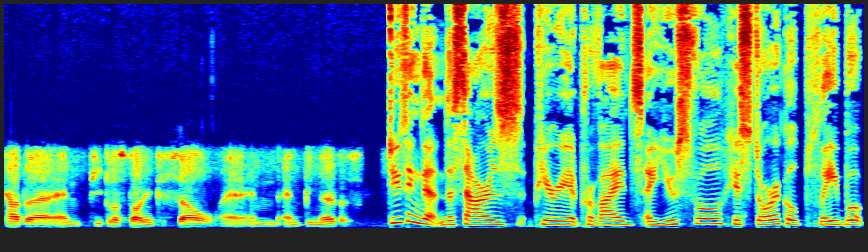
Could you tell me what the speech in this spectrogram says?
cover, and people are starting to sell and, and be nervous. Do you think that the SARS period provides a useful historical playbook,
